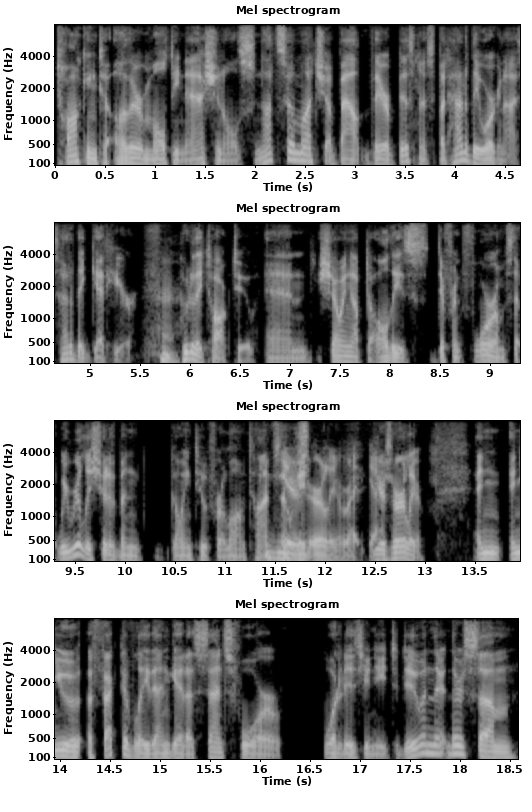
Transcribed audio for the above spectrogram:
talking to other multinationals, not so much about their business, but how did they organize? How did they get here? Hmm. Who do they talk to? And showing up to all these different forums that we really should have been going to for a long time. Years so it, earlier, right? Yeah. Years earlier. And and you effectively then get a sense for what it is you need to do. And there, there's some um,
